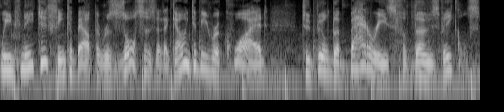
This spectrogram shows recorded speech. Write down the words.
we need to think about the resources that are going to be required to build the batteries for those vehicles.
